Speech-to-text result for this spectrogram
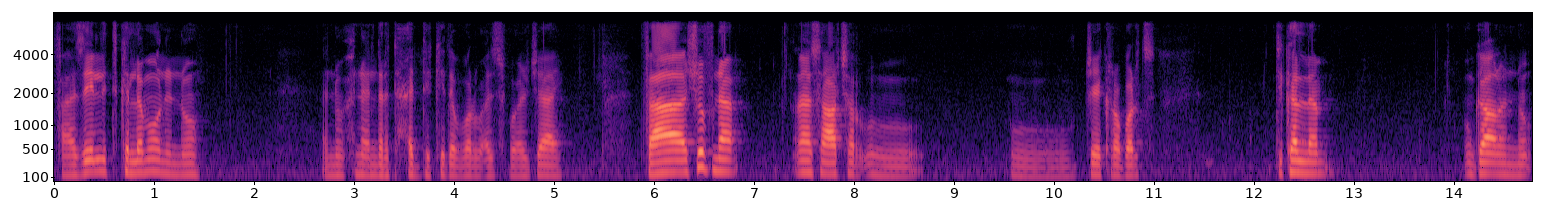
فزي اللي يتكلمون إنه إنه إحنا عندنا تحدي كذا بأربع الأسبوع الجاي. فشفنا ناس آرشر و وجيك روبرتس تكلم وقال إنه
